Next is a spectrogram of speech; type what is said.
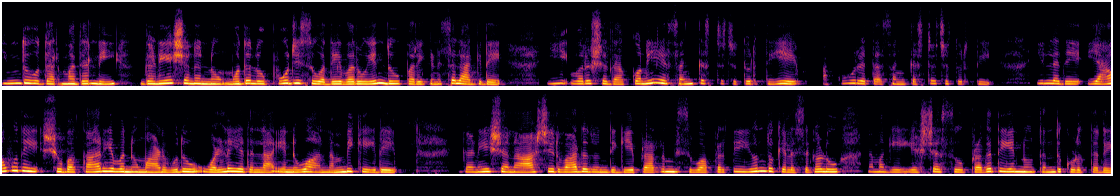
ಹಿಂದೂ ಧರ್ಮದಲ್ಲಿ ಗಣೇಶನನ್ನು ಮೊದಲು ಪೂಜಿಸುವ ದೇವರು ಎಂದು ಪರಿಗಣಿಸಲಾಗಿದೆ. ಈ ವರುಷದ ಕೊನೆಯ ಸಂಕಷ್ಟ ಚತುರ್ಥಿಯೇ ಅಕೂರತ ಸಂಕಷ್ಟ ಚತುರ್ಥಿ. ಇಲ್ಲದೆ ಯಾವುದೇ ಶುಭ ಕಾರ್ಯವನ್ನು ಮಾಡುವುದು ಒಳ್ಳೆಯದಲ್ಲ ಎನ್ನುವ ನಂಬಿಕೆ ಇದೆ ಗಣೇಶನ ಆಶೀರ್ವಾದದೊಂದಿಗೆ ಪ್ರಾರಂಭಿಸುವ ಪ್ರತಿಯೊಂದು ಕೆಲಸಗಳು ನಮಗೆ ಯಶಸ್ಸು, ಪ್ರಗತಿಯನ್ನು ತಂದುಕೊಡುತ್ತದೆ.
